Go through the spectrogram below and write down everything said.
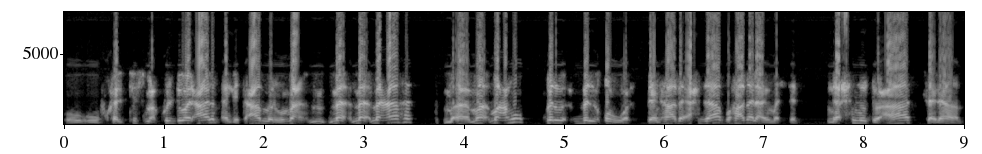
وخل تسمع كل دول العالم أن يتعاملوا مع معها معه بالقوة. لأن هذا أحزاب وهذا لا يمثل. نحن دعاة سلام.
